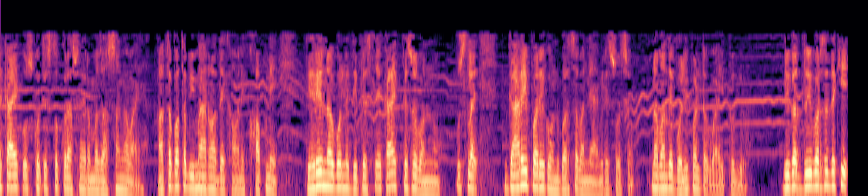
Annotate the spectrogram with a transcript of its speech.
एकाएक उसको त्यस्तो कुरा सुनेर म झसङ्ग भएँ। हतपत बिमार नदेखाउने खप्ने धेरै नबोल्ने दिपेशले एकाएक त्यसो भन्नु उसलाई गाह्रै परेको हुनुपर्छ भन्ने हामीले सोच्यौँ। नभन्दै भोलिपल्ट ऊ आइपुग्यो। विगत दुई वर्षदेखि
